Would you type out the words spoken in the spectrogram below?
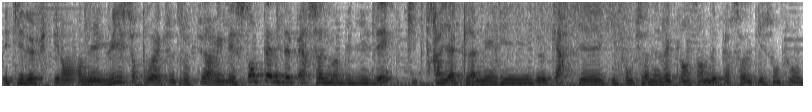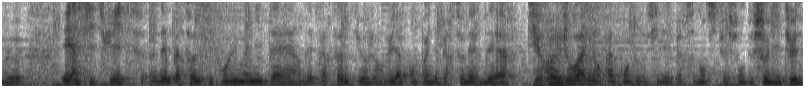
et qui de fil en aiguille se retrouve avec une structure avec des centaines de personnes mobilisées, qui travaillent avec la mairie de quartier, qui fonctionnent avec l'ensemble des personnes qui sont tour bleu, et ainsi de suite, euh, des personnes qui font l'humanitaire, des personnes qui aujourd'hui accompagnent des personnes SDF, qui rejoignent en fin de compte aussi des personnes en situation de solitude.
